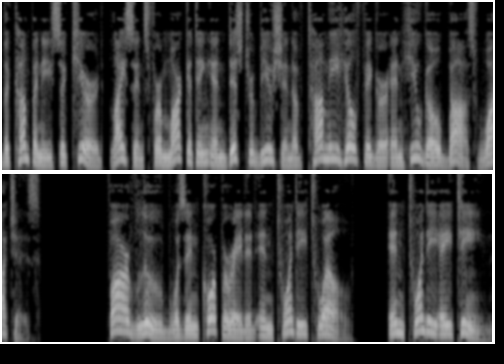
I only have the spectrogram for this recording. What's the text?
the company secured, license for marketing and distribution of Tommy Hilfiger and Hugo Boss watches. Favre-Leuba was incorporated in 2012. In 2018,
